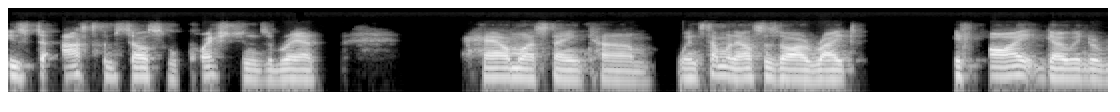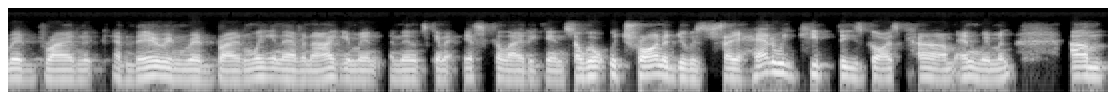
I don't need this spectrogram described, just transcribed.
is to ask themselves some questions around how am I staying calm? When someone else is irate, if I go into red brain and they're in red brain, we're going to have an argument and then it's going to escalate again. So what we're trying to do is say, how do we keep these guys calm and women? Um,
